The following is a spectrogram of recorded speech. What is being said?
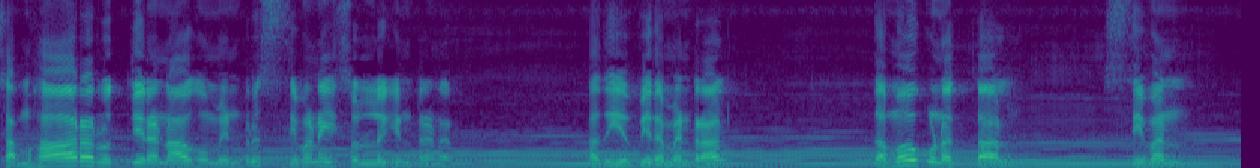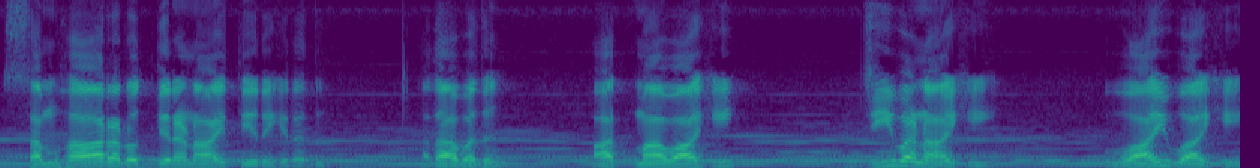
சம்ஹார ருத்திரனாகும் என்று சிவனை சொல்லுகின்றனர். அது எவ்விதமென்றால் தமோ குணத்தால் சிவன் சம்ஹார ருத்திரனாய் தீருகிறது. அதாவது ஆத்மாவாகி ஜீவனாகி வாயுவாகி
